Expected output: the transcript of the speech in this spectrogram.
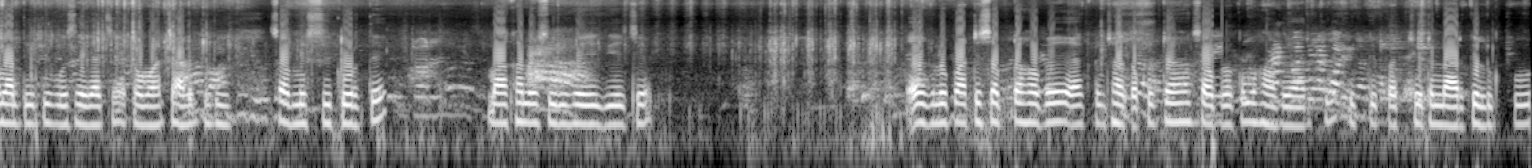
আমার দিদি বসে গেছে তোমার চাল গুঁড়ি সব মিক্সি করতে। মাখানো শুরু হয়ে গিয়েছে। এগুলো পাটি সাপটা হবে, একটু ঝাঁকা পিঠা সব রকম হবে আর কি, দেখতে পাচ্ছি এটা নারকেল পুর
